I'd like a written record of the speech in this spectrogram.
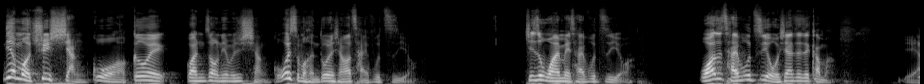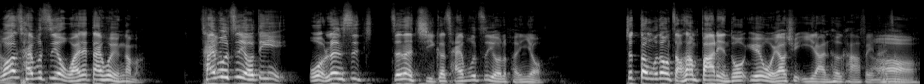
你有没有去想过，各位观众，你有没有去想过，为什么很多人想要财富自由？其实我还没财富自由啊！我要是财富自由，我现在在这干嘛？我要是财富自由，我还在带会员干嘛？财富自由定义，我认识真的几个财富自由的朋友，就动不动早上八点多约我要去宜兰喝咖啡那种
